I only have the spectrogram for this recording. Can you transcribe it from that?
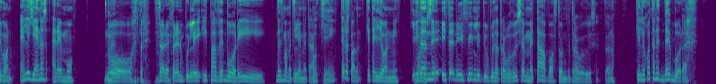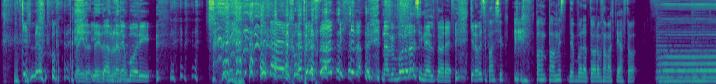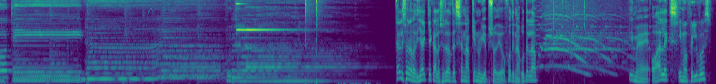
Λοιπόν, έλεγε ένας Ρέμο Ναι. το, το, το ρεφρέν που λέει Είπα δεν μπορεί. Δεν θυμάμαι τι λέει μετά. Οκ. Τέλος πάντων, και τελειώνει. Και Μόλις. ήταν, ήταν η φίλη του που θα τραγουδούσε μετά από αυτόν που τραγουδούσε τώρα. Και λεγόταν Ντέμπορα. και λέω εγώ. Το είδα, το είδα, το Ήταν δεν βλέπω. μπορεί. να έχω πεθάνει. και να, να μην μπορώ να συνέλθω, ρε. Και να είμαι σε φάση. πάμε, πάμε στην Ντέμπορα τώρα που θα μας πει αυτό. Καλησπέρα, παιδιά, και καλώς ήρθατε σε ένα καινούργιο επεισόδιο Φωτεινά Κούτελα. Είμαι ο Άλεξ Είμαι ο Φίλιππος. και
